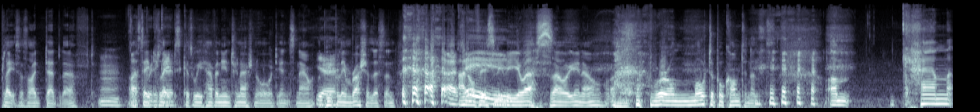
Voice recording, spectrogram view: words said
plates aside deadlift. Mm, I say plates because we have an international audience now. The Yeah. people in Russia listen, and obviously the US. So you know, we're on multiple continents. um, can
